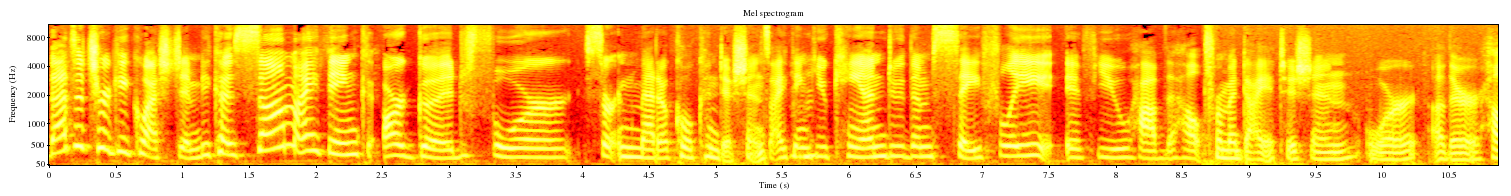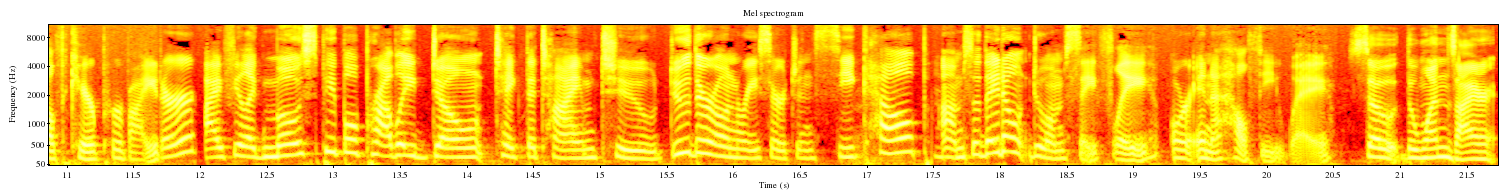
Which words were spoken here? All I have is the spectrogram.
That's a tricky question because some I think are good for certain medical conditions. I think mm-hmm. you can do them safely if you have the help from a dietitian or other healthcare provider. I feel like most people probably don't take the time to do their own research and seek help, mm-hmm. um, so they don't do them safely or in a healthy way. So the ones I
